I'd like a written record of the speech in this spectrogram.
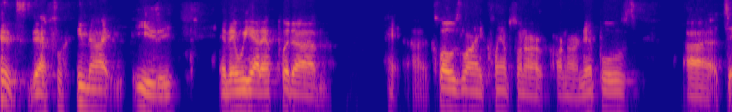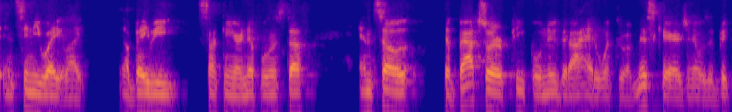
It's definitely not easy. And then we had to put um, uh, clothesline clamps on our on our nipples uh, to insinuate like a baby sucking your nipples and stuff. And so the bachelor people knew that I had went through a miscarriage, and it was a big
